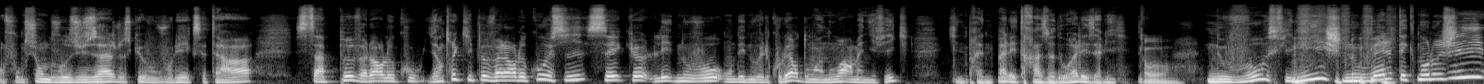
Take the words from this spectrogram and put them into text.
en fonction de vos usages, de ce que vous voulez, etc., ça peut valoir le coup. Il y a un truc qui peut valoir le coup aussi, c'est que les nouveaux ont des nouvelles couleurs, dont un noir magnifique, qui ne prennent pas les traces de doigts, les amis. Oh. Nouveau finish, nouvelle technologie.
